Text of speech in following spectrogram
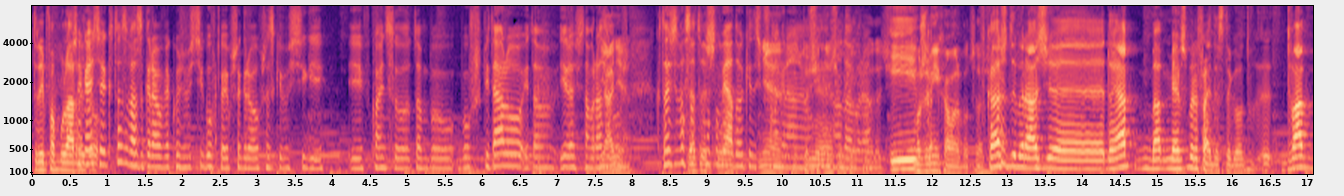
tryb fabularny. Czekajcie, kto z was grał w jakąś wyścigówkę i przegrywał wszystkie wyścigi? I w końcu tam był, był w szpitalu i tam ileś tam razy Ja nie. Ktoś z was Ja o tym też nie. opowiadał kiedyś Nie, przy nagraniu. ktoś Nie. no musi dobra. I Może Michał albo coś. W każdym razie, no ja miałem super frajdę z tego. Dwa,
